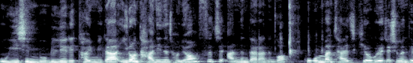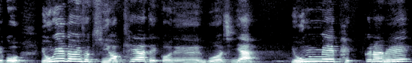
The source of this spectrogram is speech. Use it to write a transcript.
뭐20 뭐 밀리리터입니다. 이런 단위는 전혀 쓰지 않는다라는 거. 그것만 잘 기억을 해 주시면 되고 용해도에서 기억해야 될 거는 무엇이냐? 용매 100g에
